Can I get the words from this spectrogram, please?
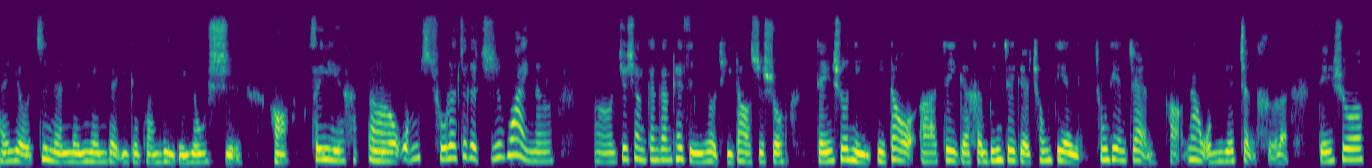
还有智能能源的一个管理的优势，好，所以呃，我们除了这个之外呢，嗯，就像刚刚开始您有提到是说，等于说你你到啊这个横滨这个充电充电站，好，那我们也整合了，等于说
